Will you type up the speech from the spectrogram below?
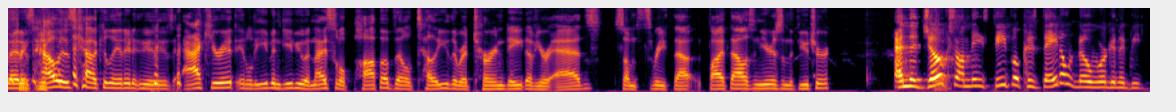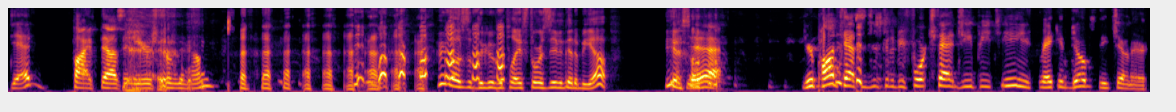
That is how it is calculated. It is accurate. It'll even give you a nice little pop up that'll tell you the return date of your ads some three thousand, five thousand years in the future. and the joke's on these people because they don't know we're going to be dead 5,000 years from now. Who knows if the Google Play Store is even going to be up? Yeah. so- Yeah. Your podcast is just going to be four ChatGPT making jokes to each other.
